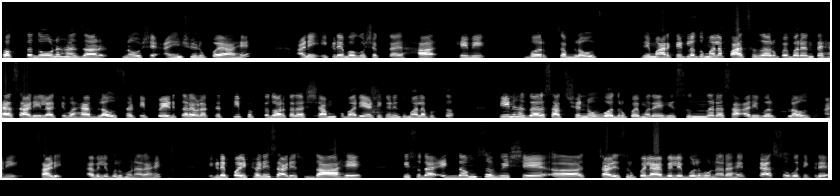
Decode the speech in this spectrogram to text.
फक्त दोन हजार नऊशे ऐंशी रुपये आहे. आणि इकडे बघू शकताय हा हेवी वर्कचा ब्लाऊज जी मार्केटला तुम्हाला पाच हजार रुपयेपर्यंत ह्या साडीला किंवा ह्या ब्लाऊजसाठी पेड कराव्या लागतात ती फक्त द्वारकादास श्यामकुमार या ठिकाणी तुम्हाला फक्त तीन हजार सातशे नव्वद रुपये ही सुंदर असा अरिवर्क वर्क आणि साडी अवेलेबल होणार आहे. इकडे पैठणी साडी सुद्धा आहे ही सुद्धा एकदम सव्वीसशे चाळीस रुपयाला अवेलेबल होणार आहे. त्याचसोबत इकडे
